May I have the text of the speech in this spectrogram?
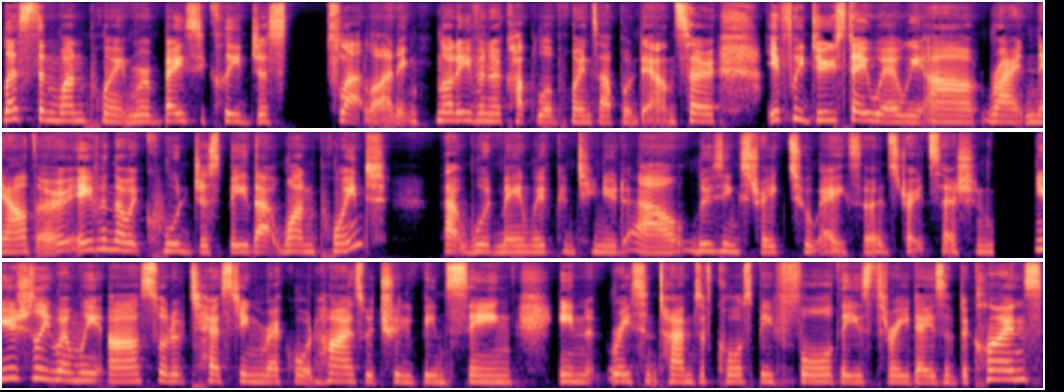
less than one point. We're basically just flatlining, not even a couple of points up or down. So if we do stay where we are right now, though, even though it could just be that one point, that would mean we've continued our losing streak to a third straight session. Usually, when we are sort of testing record highs, which we've been seeing in recent times, of course, before these three days of declines,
